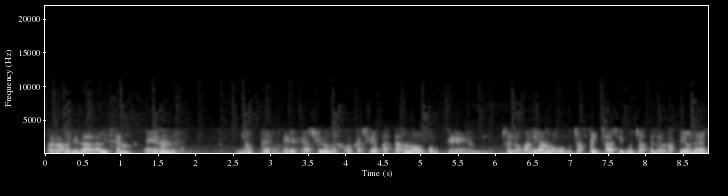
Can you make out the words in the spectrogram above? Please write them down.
para la Avenida de la Virgen, eh, yo creo que ha sido mejor casi aplazarlo porque se nos va a liar luego muchas fechas y muchas celebraciones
